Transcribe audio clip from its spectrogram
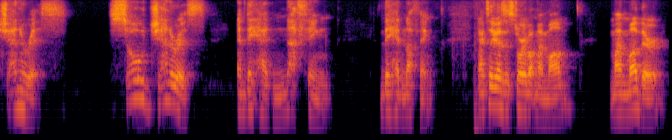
generous so generous and they had nothing. They had nothing. Can i tell you guys a story about my mom? My mother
